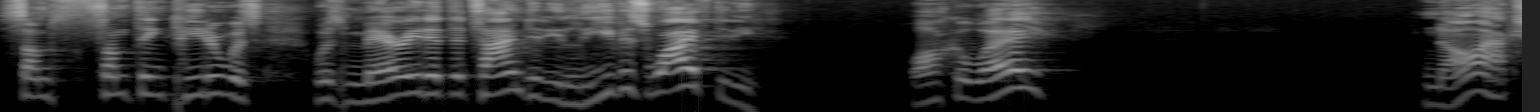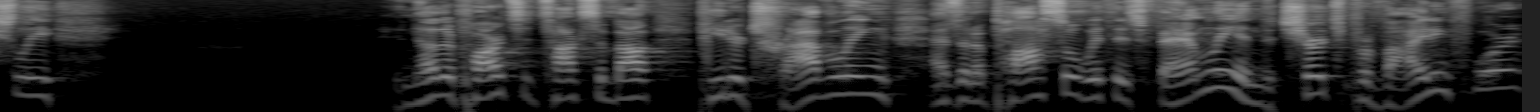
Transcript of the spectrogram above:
Some, something Peter was, was married at the time. Did he leave his wife? Did he walk away? No, actually, in other parts, it talks about Peter traveling as an apostle with his family and the church providing for it.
